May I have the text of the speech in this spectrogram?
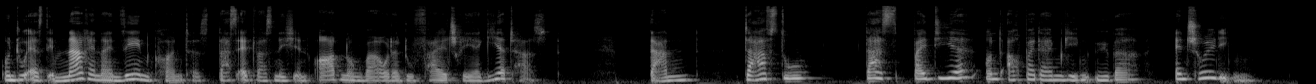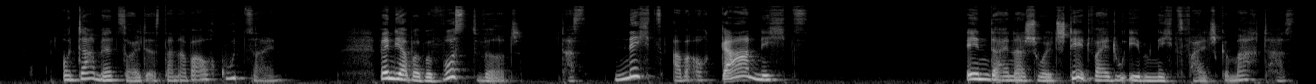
und du erst im Nachhinein sehen konntest, dass etwas nicht in Ordnung war oder du falsch reagiert hast, dann darfst du das bei dir und auch bei deinem Gegenüber entschuldigen. Und damit sollte es dann aber auch gut sein. Wenn dir aber bewusst wird, dass nichts, aber auch gar nichts in deiner Schuld steht, weil du eben nichts falsch gemacht hast,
